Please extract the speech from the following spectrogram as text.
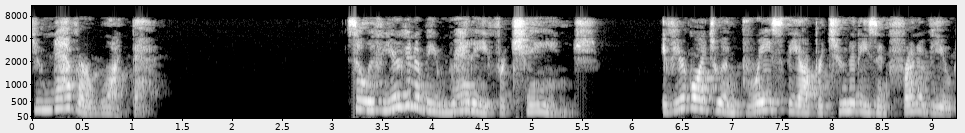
You never want that. So if you're going to be ready for change, if you're going to embrace the opportunities in front of you,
